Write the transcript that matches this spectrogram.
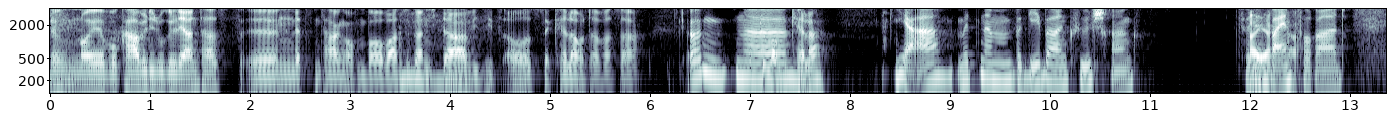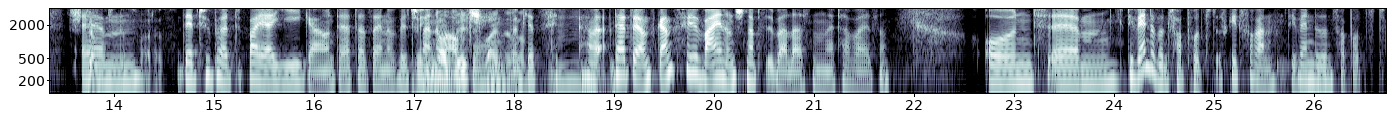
Irgendeine neue Vokabel, die du gelernt hast? Äh, in den letzten Tagen auf dem Bau warst du gar nicht da. Wie sieht's aus? Der Keller unter Wasser? Habt ihr überhaupt einen Irgendeine. Keller? Ja, mit einem begehbaren Kühlschrank. Für Ah, den ja. Weinvorrat. Stimmt, Ähm, das war das. Der Typ hat, war ja Jäger und der hat da seine Wildschweine mal Wildschweine aufgehängt. Und jetzt Mm. da hat er uns ganz viel Wein und Schnaps überlassen, netterweise. Und ähm, die Wände sind verputzt. Es geht voran. Die Wände sind verputzt.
